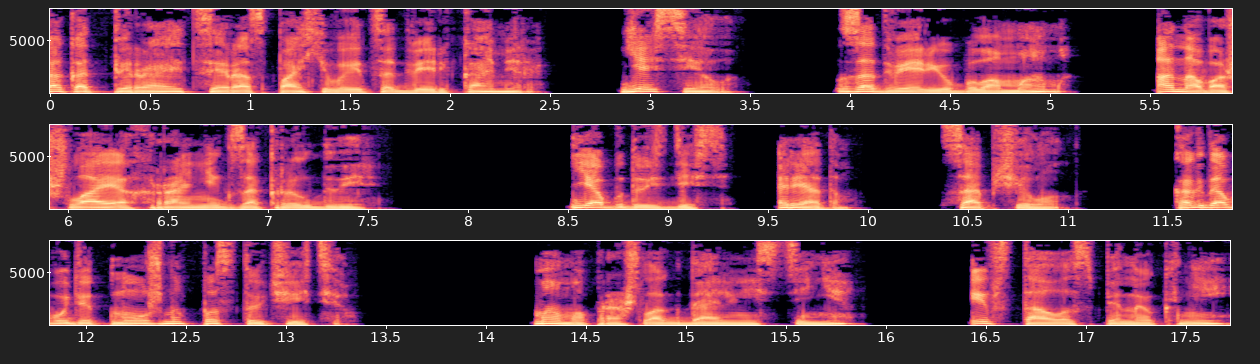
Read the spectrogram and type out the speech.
как отпирается и распахивается дверь камеры. Я села. За дверью была мама. Она вошла, и охранник закрыл дверь. «Я буду здесь, рядом», — сообщил он. «Когда будет нужно, постучите». Мама прошла к дальней стене и встала спиной к ней,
